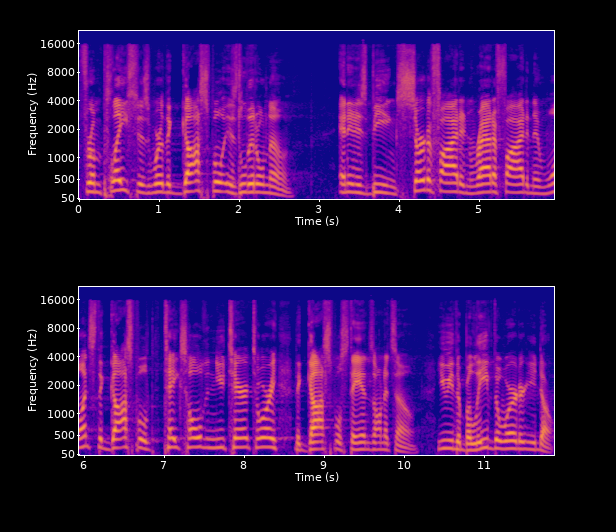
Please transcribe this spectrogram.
from places where the gospel is little known. And it is being certified and ratified. And then once the gospel takes hold in new territory, the gospel stands on its own. You either believe the word or you don't.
